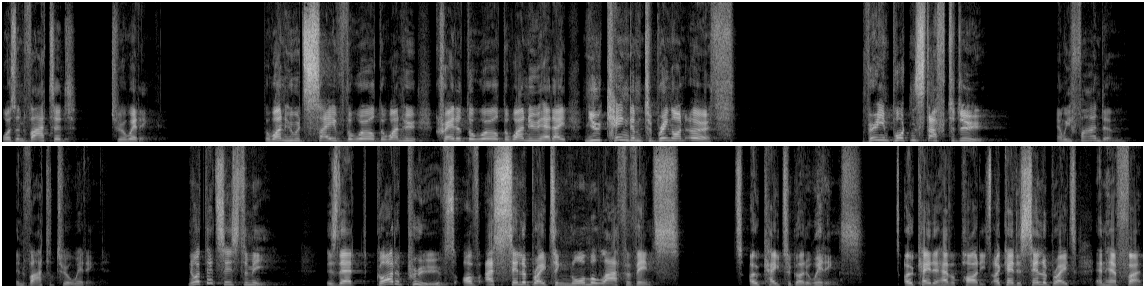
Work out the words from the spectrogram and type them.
was invited to a wedding. The one who would save the world, the one who created the world, the one who had a new kingdom to bring on earth. Very important stuff to do. And we find him invited to a wedding. You know what that says to me? Is that God approves of us celebrating normal life events. It's okay to go to weddings. It's okay to have a party. It's okay to celebrate and have fun.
